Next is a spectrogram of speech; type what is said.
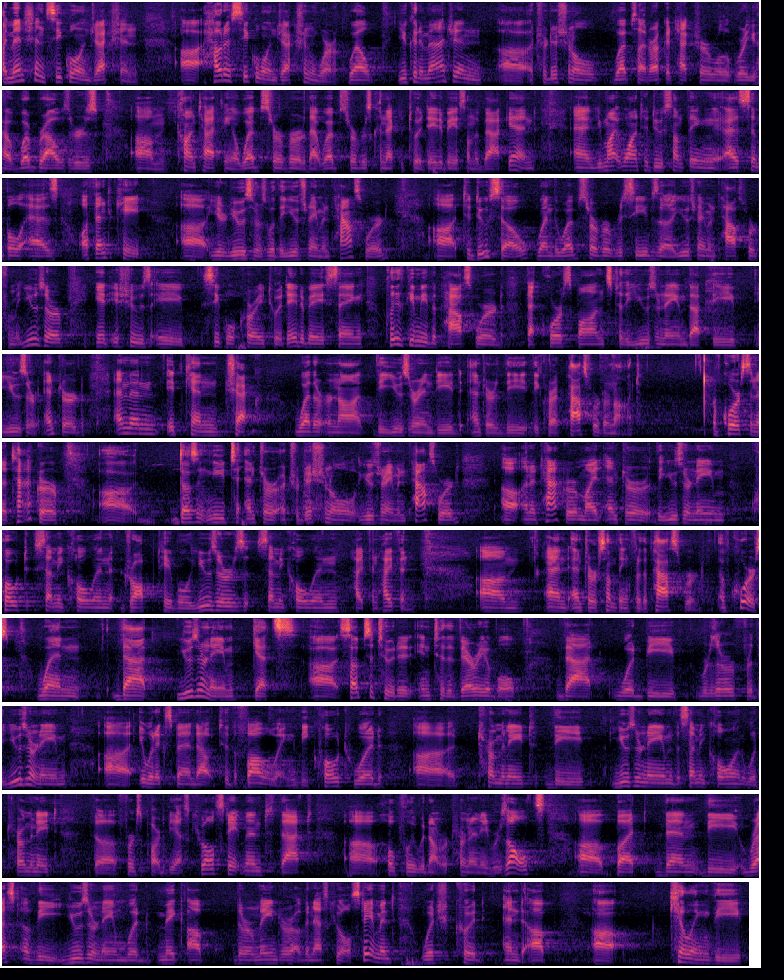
I mentioned SQL injection. Uh, how does SQL injection work? Well, you can imagine uh, a traditional website architecture where, where you have web browsers um, contacting a web server. That web server is connected to a database on the back end. And you might want to do something as simple as authenticate uh, your users with a username and password. Uh, to do so, when the web server receives a username and password from a user, it issues a SQL query to a database saying, please give me the password that corresponds to the username that the user entered, and then it can check whether or not the user indeed entered the, the correct password or not. Of course, an attacker uh, doesn't need to enter a traditional username and password. Uh, an attacker might enter the username quote, semicolon, drop table users, semicolon, hyphen, hyphen, um, and enter something for the password. Of course, when that username gets uh, substituted into the variable that would be reserved for the username, uh, it would expand out to the following. The quote would uh, terminate the username, the semicolon would terminate the first part of the SQL statement that uh, hopefully would not return any results, uh, but then the rest of the username would make up the remainder of an SQL statement, which could end up uh, killing the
